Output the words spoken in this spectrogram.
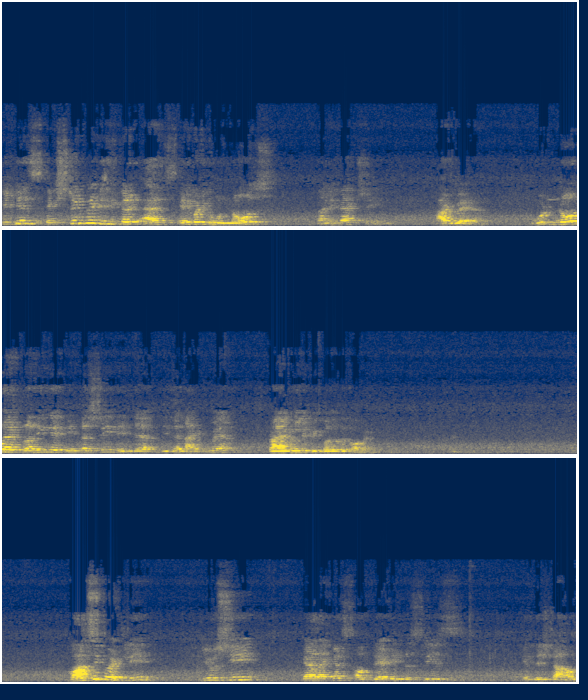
It is extremely difficult as anybody who knows manufacturing hardware would know that running an industry in India is a nightmare primarily because of the government. Consequently, you see caracas of dead industries in this town,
